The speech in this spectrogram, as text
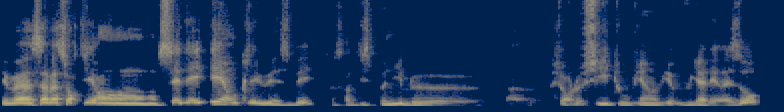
Et ben, ça va sortir en CD et en clé USB. Ça sera disponible sur le site ou via, via les réseaux.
